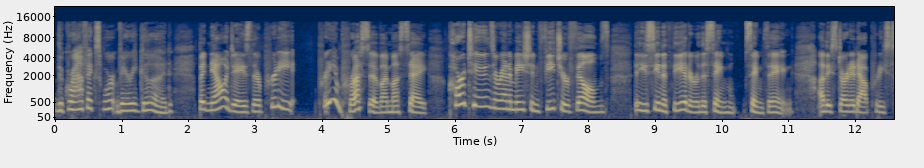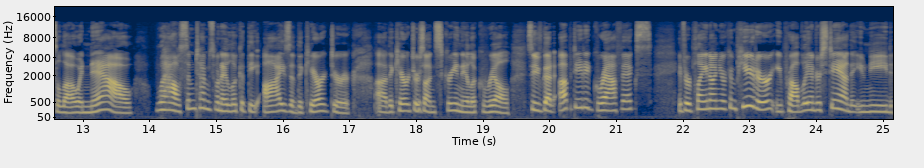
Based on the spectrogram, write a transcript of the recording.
the graphics weren't very good. But nowadays, they're pretty pretty impressive, I must say. Cartoons or animation feature films that you see in a theater, the same same thing. Uh, they started out pretty slow, and now Wow, sometimes when I look at the eyes of the character, uh, the characters on screen, they look real. So you've got updated graphics. If you're playing on your computer, you probably understand that you need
